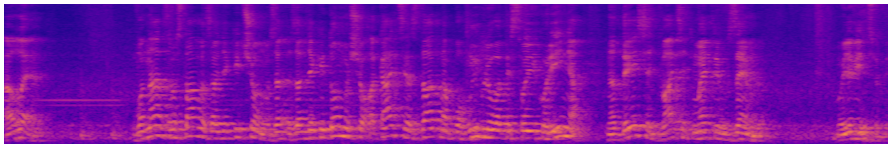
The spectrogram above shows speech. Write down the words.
Але вона зростала завдяки чому? Завдяки тому, що акація здатна поглиблювати свої коріння на 10-20 метрів в землю. Уявіть собі.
